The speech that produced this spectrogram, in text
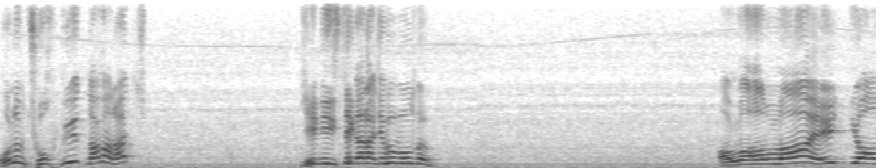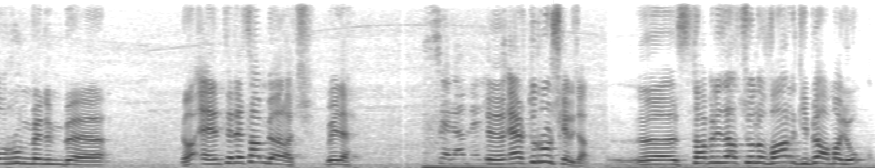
Oğlum çok büyük lan araç. Yeni istek aracımı buldum. Allah Allah ey yavrum benim be. Ya enteresan bir araç böyle. Selamünaleyküm. Ee, Ertuğrul hoş geleceksin. Ee, stabilizasyonu var gibi ama yok.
